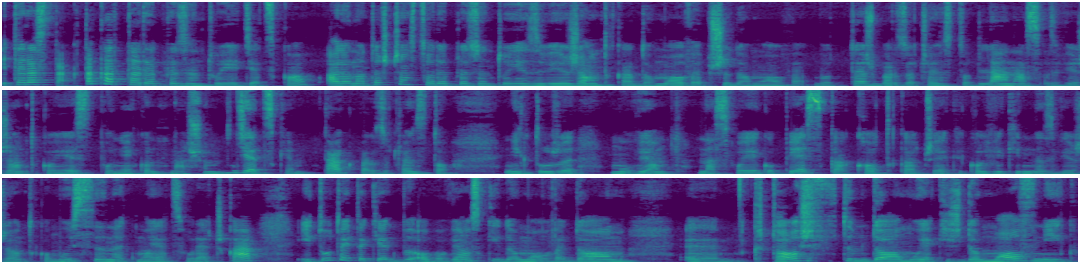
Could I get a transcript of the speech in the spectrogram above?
I teraz tak, ta karta reprezentuje dziecko, ale ona też często reprezentuje zwierzątka domowe, przydomowe, bo też bardzo często dla nas zwierzątko jest poniekąd naszym dzieckiem, tak? Bardzo często niektórzy mówią na swojego pieska, kotka czy jakiekolwiek inne zwierzątko, mój synek, moja córeczka. I tutaj tak jakby obowiązki domowe, dom, ktoś w tym domu, jakiś domownik,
